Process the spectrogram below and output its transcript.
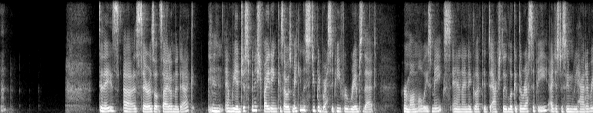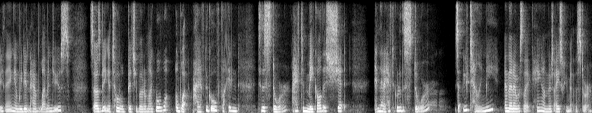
today's uh, Sarah's outside on the deck and we had just finished fighting because I was making the stupid recipe for ribs that her mom always makes and I neglected to actually look at the recipe. I just assumed we had everything and we didn't have lemon juice. So I was being a total bitch about it. I'm like, well, what? What? I have to go fucking to the store. I have to make all this shit and then I have to go to the store is that you're telling me? And then I was like, hang on, there's ice cream at the store.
